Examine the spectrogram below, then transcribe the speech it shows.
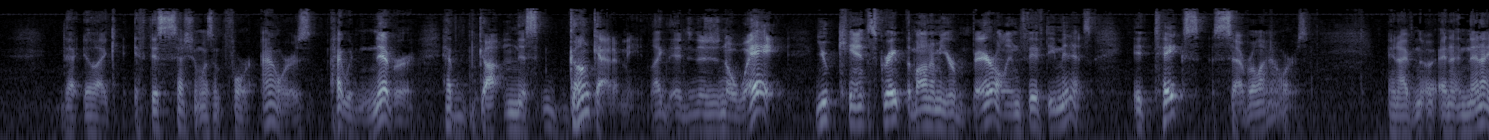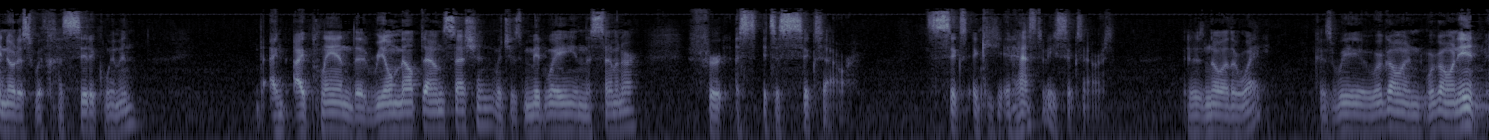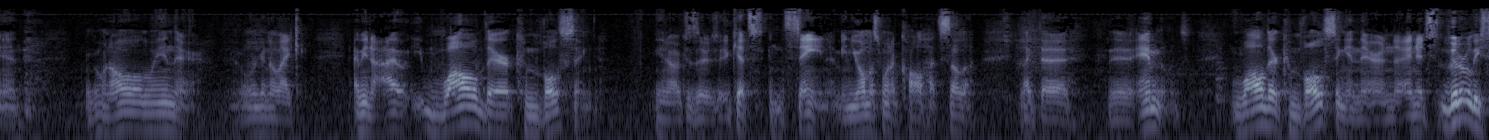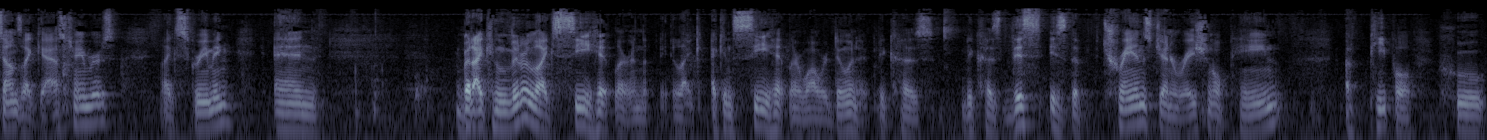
that you're like, if this session wasn't four hours, I would never have gotten this gunk out of me. Like, there's no way. You can't scrape the bottom of your barrel in 50 minutes. It takes several hours. And I've no, and, and then I noticed with Hasidic women, I, I planned the real meltdown session, which is midway in the seminar. For a, it's a six hour, six. It has to be six hours. There's no other way, because we we're going we're going in, man. We're going all the way in there. We're gonna like, I mean, I, while they're convulsing, you know, because it gets insane. I mean, you almost want to call Hatzalah, like the the ambulance, while they're convulsing in there, and and it literally sounds like gas chambers, like screaming and but I can literally like see Hitler and like I can see Hitler while we're doing it because because this is the transgenerational pain of people who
